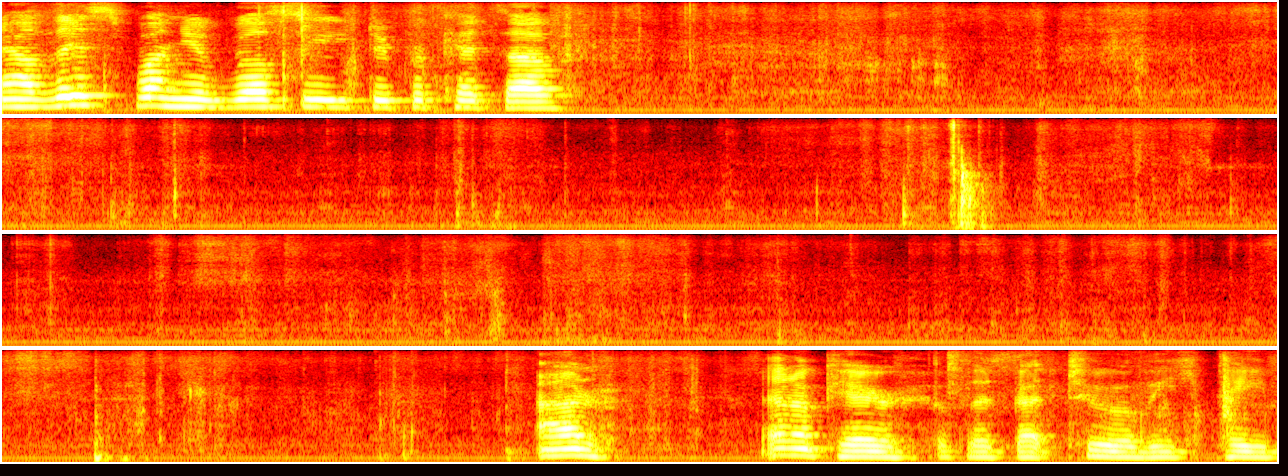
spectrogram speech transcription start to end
Now this one you will see duplicates of. I, I don't care if it's got two of each page,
